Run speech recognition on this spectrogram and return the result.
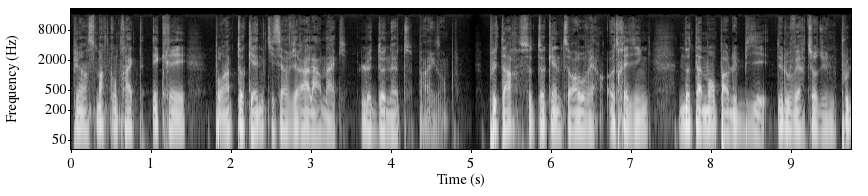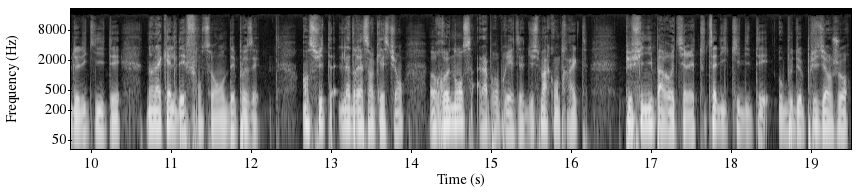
puis un smart contract est créé pour un token qui servira à l'arnaque, le donut par exemple. Plus tard, ce token sera ouvert au trading, notamment par le biais de l'ouverture d'une poule de liquidité dans laquelle des fonds seront déposés. Ensuite, l'adresse en question renonce à la propriété du smart contract, puis finit par retirer toute sa liquidité au bout de plusieurs jours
